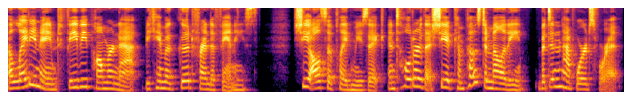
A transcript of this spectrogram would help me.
A lady named Phoebe Palmer Knapp became a good friend of Fanny's. She also played music and told her that she had composed a melody but didn't have words for it.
